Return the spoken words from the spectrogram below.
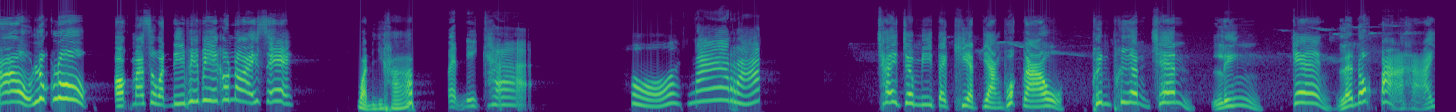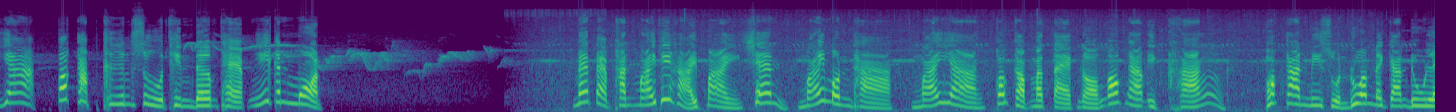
อ้าวลูกๆ ออกมาสวัสดีพี่ๆเขาหน่อยสิสวัสดีครับ สวัสดีค่ะ โห น่ารัก ใช่จะมีแต่เขียดอย่างพวกเรา เพื่อนๆ เช่น ลิง แก้ง และนกป่าหายาก ก็กลับคืนสู่ถิ่นเดิมแถบนี้กันหมด แม้แต่พันไม้ที่หายไป เช่น ไม้มนทา ไม้ยางก็กลับมาแตกหน่องอกงามอีกครั้ง เพราะการมีส่วนร่วมในการดูแล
